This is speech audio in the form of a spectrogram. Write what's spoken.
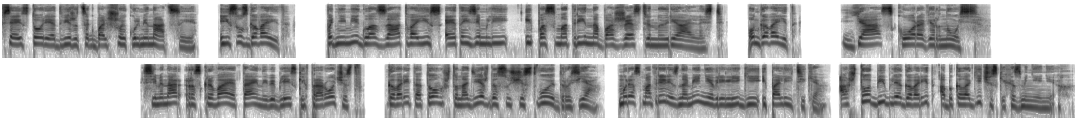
Вся история движется к большой кульминации. Иисус говорит, «Подними глаза твои с этой земли и посмотри на божественную реальность». Он говорит, «Я скоро вернусь». Семинар, раскрывая тайны библейских пророчеств, говорит о том, что надежда существует, друзья. Мы рассмотрели знамения в религии и политике. А что Библия говорит об экологических изменениях?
